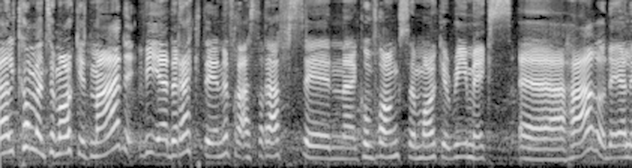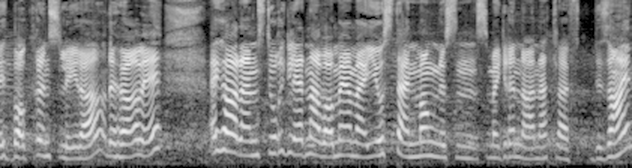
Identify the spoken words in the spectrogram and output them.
Velkommen til Market Mad. Vi er direkte inne fra SRF sin konferanse Market Remix eh, her, og det er litt bakgrunnslyder. Det hører vi. Jeg har den store gleden av å ha med meg Jostein Magnussen, som er gründer av Netlife Design.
